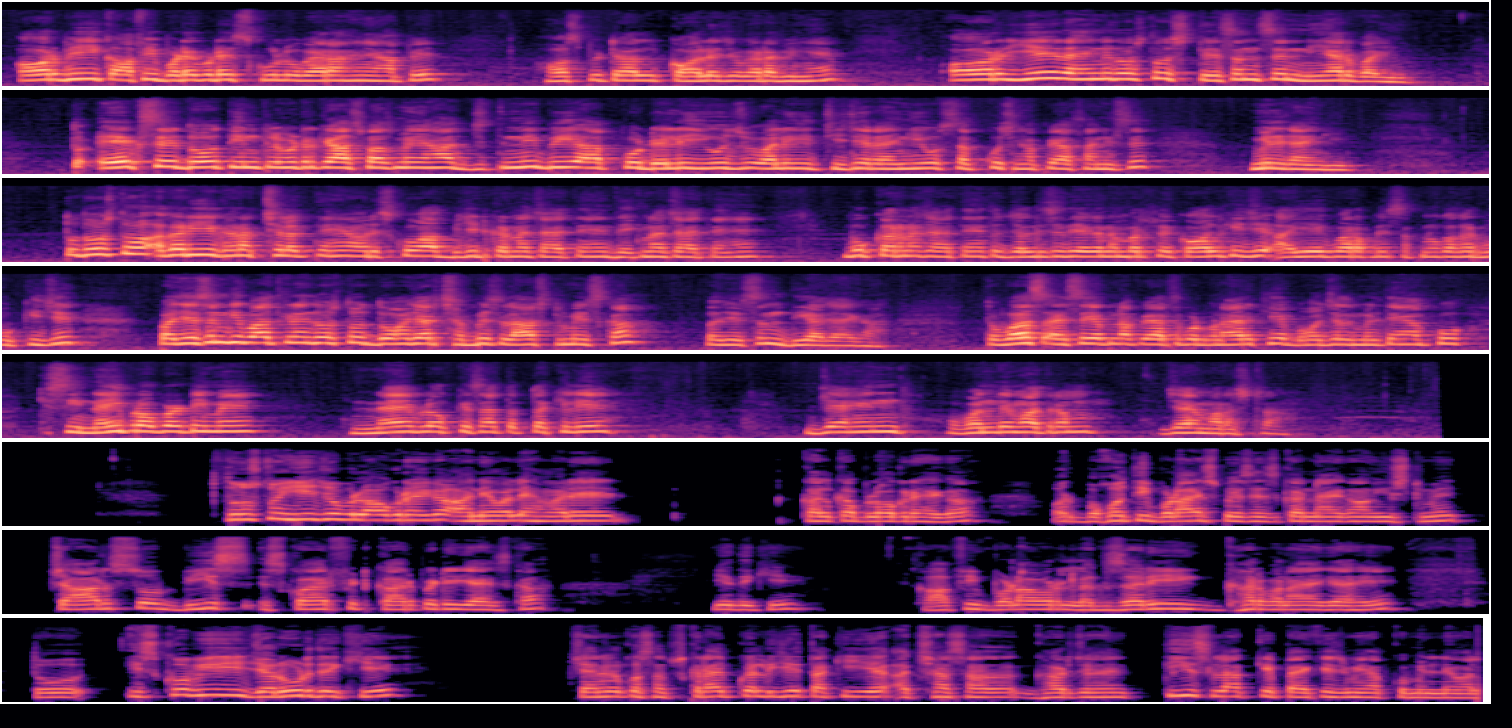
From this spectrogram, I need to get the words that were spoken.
और भी काफ़ी बड़े बड़े स्कूल वगैरह हैं यहाँ पे, हॉस्पिटल, कॉलेज वगैरह भी हैं। और ये रहेंगे दोस्तों स्टेशन से नियर बाई। तो एक से दो तीन किलोमीटर के आसपास में यहाँ जितनी भी आपको डेली यूज़ वाली चीज़ें रहेंगी, वो सब कुछ यहाँ पे आसानी से मिल जाएँगी। तो दोस्तों अगर ये घर अच्छे लगते हैं और इसको आप विज़िट करना चाहते हैं, देखना चाहते हैं, बुक करना चाहते हैं तो जल्दी से दिए गए नंबर पर कॉल कीजिए, आइए एक बार अपने सपनों का घर बुक कीजिए। पजेशन की बात करें दोस्तों 2026 लास्ट में इसका पजेशन दिया जाएगा। तो बस ऐसे ही अपना प्यार सपोर्ट बनाए रखिए। बहुत जल्द मिलते हैं आपको किसी नई प्रॉपर्टी में, नए ब्लॉग के साथ। तब तक के लिए जय हिंद, वंदे मातरम, जय महाराष्ट्र। दोस्तों, ये जो ब्लॉग रहेगा, आने वाले हमारे कल का ब्लॉग रहेगा और बहुत ही बड़ा स्पेस है इसका, नायगांव ईस्ट में। 420 स्क्वायर फीट कारपेट एरिया है इसका। ये देखिए, काफ़ी बड़ा और लग्जरी घर बनाया गया है। तो इसको भी ज़रूर देखिए। चैनल को सब्सक्राइब कर लीजिए ताकि ये अच्छा सा घर जो है तीस लाख के पैकेज में आपको मिलने वाला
